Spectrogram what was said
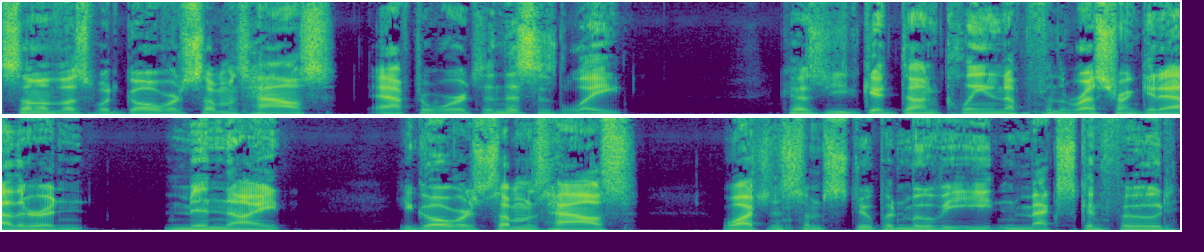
Some of us would go over to someone's house afterwards, and this is late because you'd get done cleaning up from the restaurant, get out of there at midnight. You go over to someone's house, watching some stupid movie, eating Mexican food,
